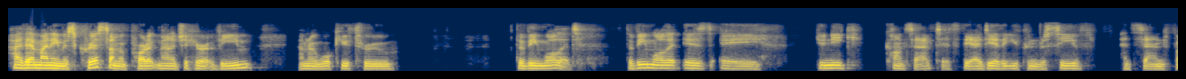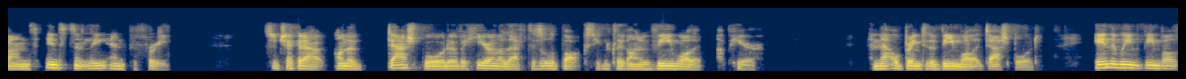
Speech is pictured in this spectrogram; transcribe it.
Hi there, my name is Chris. I'm a product manager here at Veem. I'm going to walk you through the Veem Wallet. The Veem Wallet is a unique concept. It's the idea that you can receive and send funds instantly and for free. So check it out. On the dashboard over here on the left, there's a little box. You can click on Veem Wallet up here, and that will bring to the Veem Wallet dashboard. In the Veem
